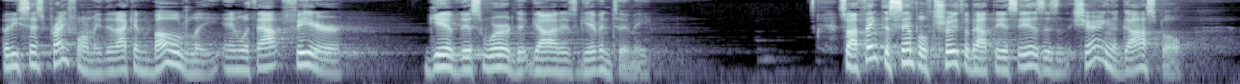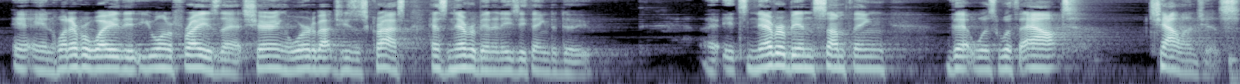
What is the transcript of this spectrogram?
But he says, Pray for me that I can boldly and without fear give this word that God has given to me. So I think the simple truth about this is, is that sharing the gospel in whatever way that you want to phrase that, sharing a word about Jesus Christ has never been an easy thing to do. Uh, it's never been something that was without challenges.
